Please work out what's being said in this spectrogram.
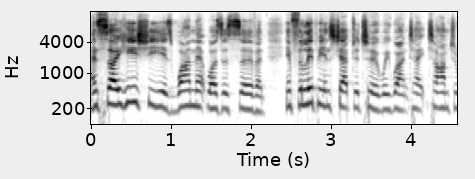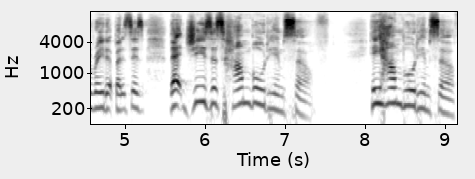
And so here she is, one that was a servant. In Philippians chapter 2, we won't take time to read it, but it says that Jesus humbled himself. He humbled himself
